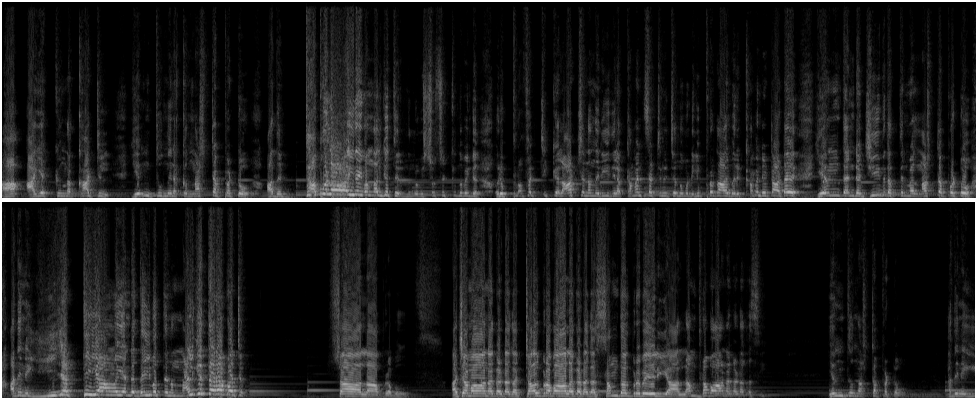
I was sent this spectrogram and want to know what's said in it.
ആ അയക്കുന്ന കാറ്റിൽ എന്തു നിനക്ക് നഷ്ടപ്പെട്ടു അത് ഡബിളായി ദൈവം നൽകത്തരും നിങ്ങൾ വിശ്വസിക്കുന്നുവെങ്കിൽ ഒരു പ്രൊഫറ്റിക്കൽ ആക്ഷൻ എന്ന രീതിയിൽ കമന്റ് സെക്ഷനിൽ ചെന്നുകൊണ്ട് ഇപ്രകാരം ഒരു കമന്റ് ഇട്ടാട്ടെ. എന്തെന്റെ ജീവിതത്തിന്മേൽ നഷ്ടപ്പെട്ടു അതിനെ ഇരട്ടിയായി എന്റെ ദൈവത്തിന് നൽകിത്തരാൻ പറ്റും. ಶಾಲಾ ಪ್ರಭು ಅಚಮಾನ ಘಟಕ ಚಾಲ್ಪ್ರಭಾಲ ಘಟಕ ಸಂದಲ್ ಪ್ರಭೇಲಿಯ ಲಂಭ್ರಭಾನ ഘടകസി എന്ത് നഷ്ടപ്പെട്ടോ അതിനെ ഈ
